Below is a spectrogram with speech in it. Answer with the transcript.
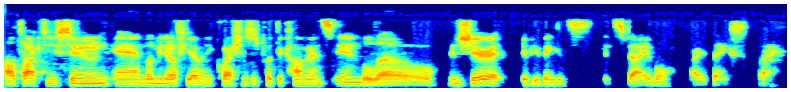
I'll talk to you soon, and let me know if you have any questions. Just put the comments in below and share it if you think it's it's valuable. All right, thanks. Bye.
